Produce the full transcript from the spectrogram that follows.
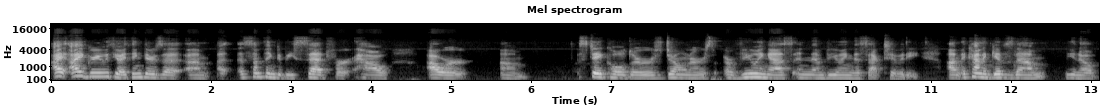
i i agree with you. I think there's a, um, a, a something to be said for how our um, stakeholders donors are viewing us and them viewing this activity. Um, it kind of gives them you know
